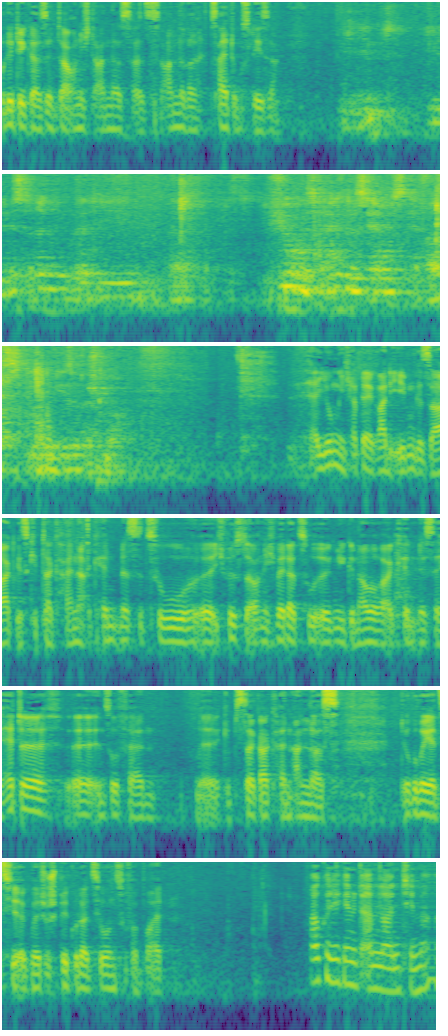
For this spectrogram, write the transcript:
Politiker sind da auch nicht anders als andere Zeitungsleser. Nimmt die Ministerin oder die, die Führung des Verteidigungsministeriums etwas gegen diese Verschwörung? Herr Jung, ich habe ja gerade eben gesagt, es gibt da keine Erkenntnisse zu. Ich wüsste auch nicht, wer dazu irgendwie genauere Erkenntnisse hätte. Insofern gibt es da gar keinen Anlass, darüber jetzt hier irgendwelche Spekulationen zu verbreiten. Frau Kollegin mit einem neuen Thema.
